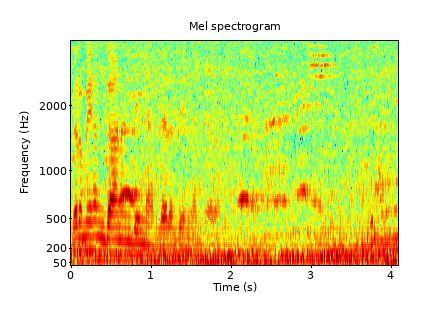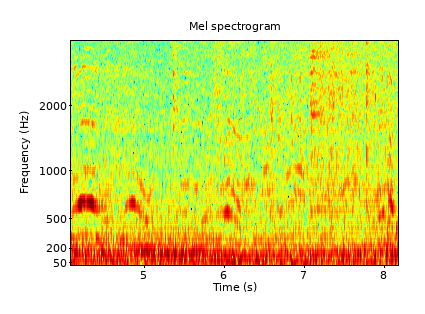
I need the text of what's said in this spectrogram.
Pero may hangganan din yan. Meron din yan. Pero... Ano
